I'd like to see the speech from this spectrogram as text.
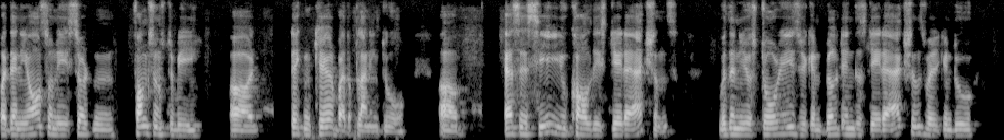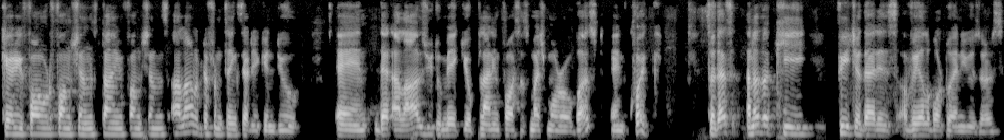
but then you also need certain functions to be uh, taken care by the planning tool. Uh, SAC, you call these data actions. Within your stories, you can build in these data actions where you can do carry forward functions, time functions, a lot of different things that you can do and that allows you to make your planning process much more robust and quick. So that's another key feature that is available to end users.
